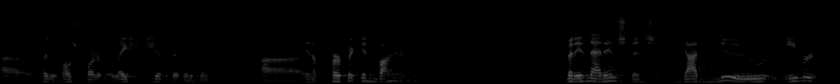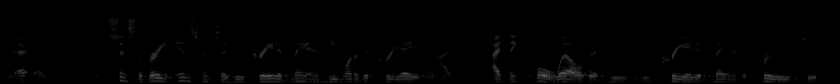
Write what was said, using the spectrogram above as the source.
uh, for the most part, a relationship that would have been uh, in a perfect environment. But in that instance, God knew, even, uh, uh, since the very instance that He created man, He wanted to create, and I, think full well that he, he created man to prove to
